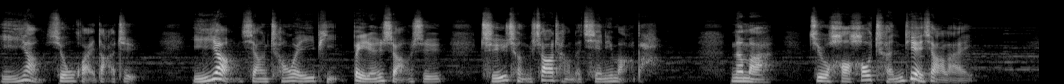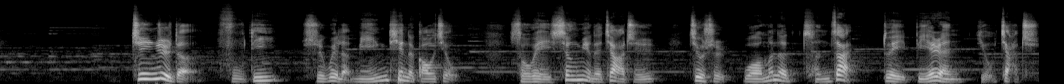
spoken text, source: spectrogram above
一样胸怀大志，一样想成为一匹被人赏识、驰骋沙场的千里马吧。那么就好好沉淀下来。今日的伏低是为了明天的高就。所谓生命的价值，就是我们的存在对别人有价值，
